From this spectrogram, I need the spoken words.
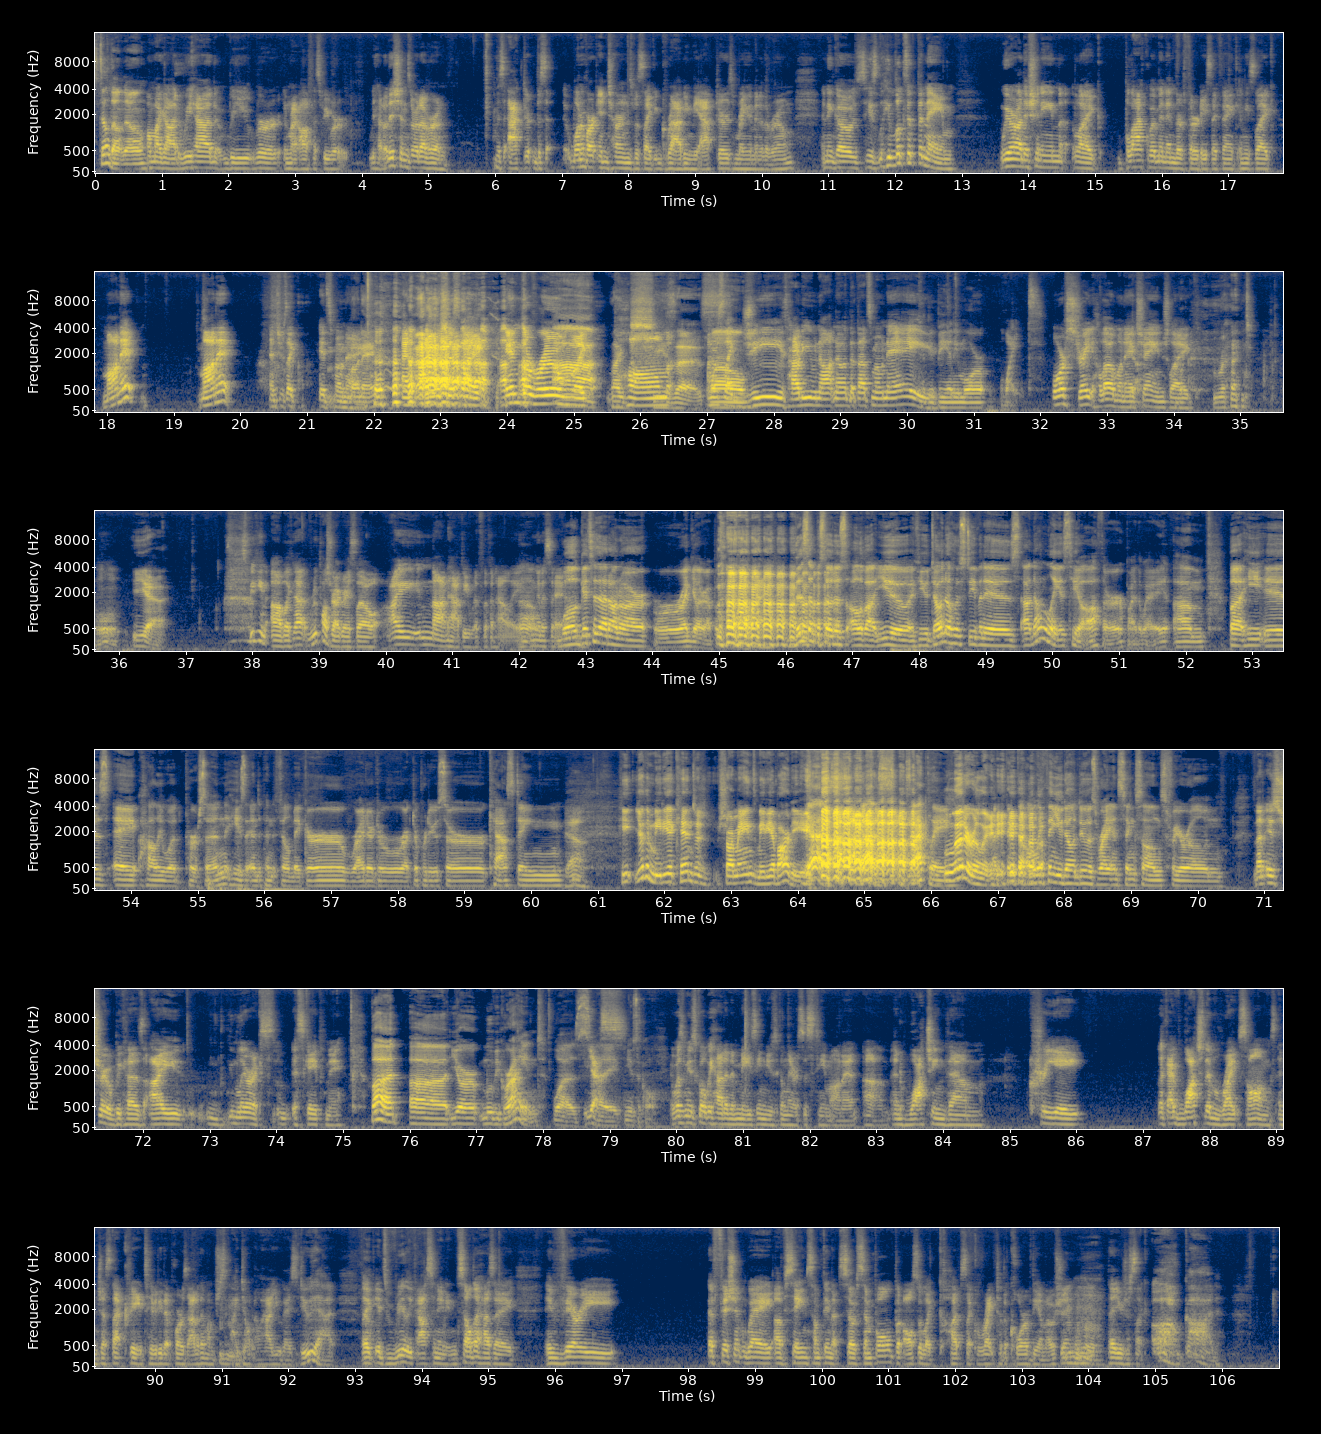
Still don't know. Oh my god, we had we were in my office. We were we had auditions or whatever, and this actor, this one of our interns was like grabbing the actors and bringing them into the room, and he goes, he's he looks at the name. We are auditioning like black women in their thirties, I think, and he's like, Monet, Monet, and she was like, it's Monet. Monet. And I was just like in the room, like Ah, Like Palm. Jesus. I was Wow. like, geez, how do you not know that that's Could you Monet? be any more white? Or straight, hello, Monet Yeah. Exchange. Like, Right. Mm. Yeah. speaking of, like that RuPaul's Drag Race, though, I'm not happy with the finale. Oh. I'm gonna say. it. We'll get to that on our regular episode. this this episode is all about you. If you don't know who Steven is, uh, not only is he an author, by the way, um, but he is a Hollywood person. He's an independent filmmaker, writer, director, producer, casting. yeah. He, you're the media kin to Charmaine's media Barbie. Yes, yes, exactly. Literally. I think the only thing you don't do is write and sing songs for your own. That is true because I lyrics escape me. But uh, your movie Grind was Yes. a musical. It was a musical. We had an amazing music and lyricist team on it, um, and watching them create, like I've watched them write songs, and just that creativity that pours out of them. I'm just, Mhm. I don't know how you guys do that. Like it's really fascinating. Zelda has a a very efficient way of saying something that's so simple, but also like cuts like right to the core of the emotion Mhm. that you're just like, oh god.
